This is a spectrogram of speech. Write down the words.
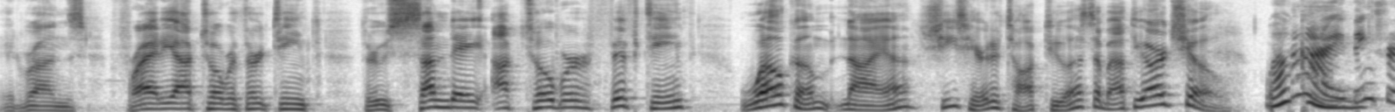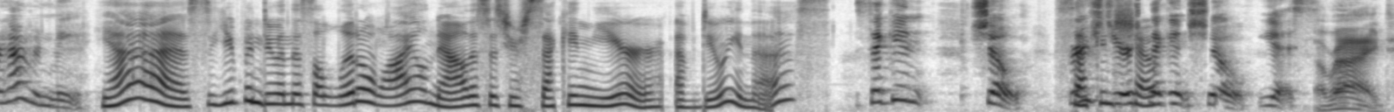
It runs Friday, October 13th through Sunday, October 15th. Welcome, Nia. She's here to talk to us about the art show. Welcome. Hi, thanks for having me. Yes, you've been doing this a little while now. This is your second year of doing this. Second show. Second First year, show? second show. Yes. All right.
